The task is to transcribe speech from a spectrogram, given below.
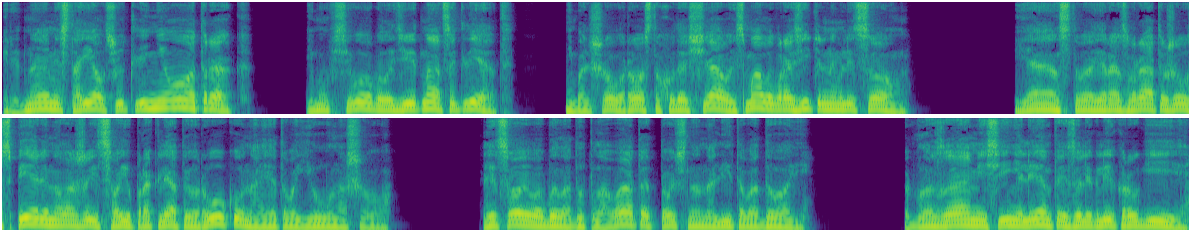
Перед нами стоял чуть ли не отрок. Ему всего было девятнадцать лет. Небольшого роста, худощавый, с маловыразительным лицом. Пьянство и разврат уже успели наложить свою проклятую руку на этого юношу. Лицо его было дутловато, точно налито водой. Под глазами синей лентой залегли круги,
